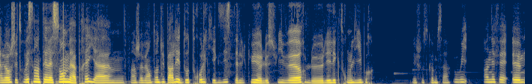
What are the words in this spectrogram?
Alors j'ai trouvé ça intéressant, mais après il y a, hum, enfin j'avais entendu parler d'autres rôles qui existent tels que euh, le suiveur, le- l'électron libre, des choses comme ça. Oui, en effet. Euh,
